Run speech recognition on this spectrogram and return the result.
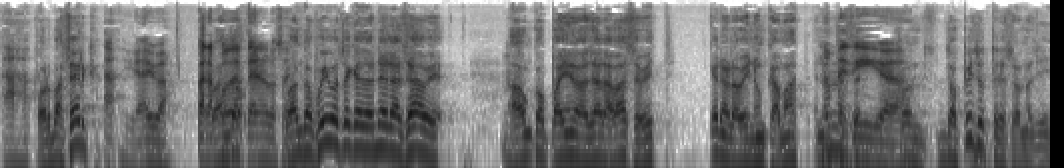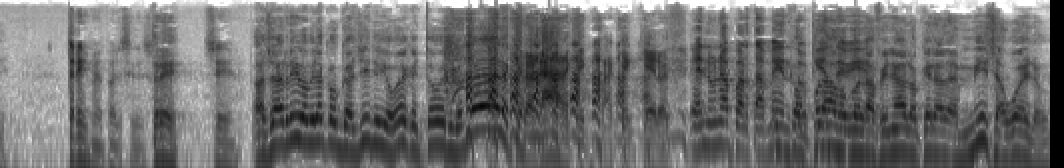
Ajá. Por más cerca. Ah, y ahí va. Para Cuando- poder tener los años. Cuando fuimos se quedó en la llave a un compañero de allá a la base, ¿viste? Que no lo vi nunca más. En No me tercer- diga. Son dos pisos, tres son allí. Tres me parece que son. Tres. Sí. Allá arriba, mira con gallina y oveja y todo. Y digo, no, no quiero nada, ¿qué, ¿para qué quiero? En un apartamento. ¿quién compramos con la final lo que era de mis abuelos,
